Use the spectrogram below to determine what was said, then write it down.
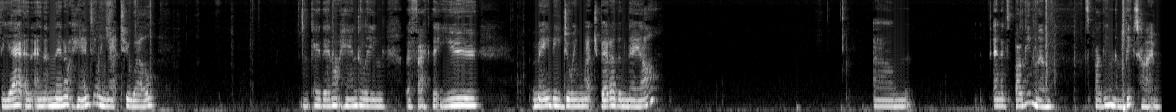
yeah, and, and, and they're not handling that too well. Okay, they're not handling the fact that you may be doing much better than they are. Um, and it's bugging them. It's bugging them big time.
